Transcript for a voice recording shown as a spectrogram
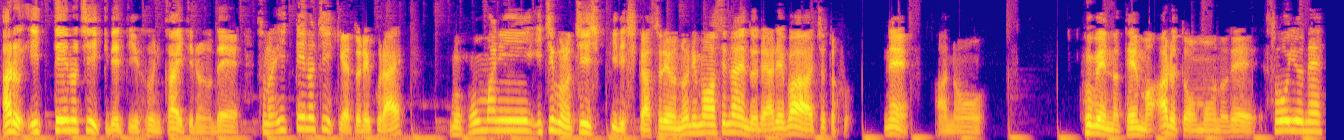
ある一定の地域でっていう風に書いてるので、その一定の地域がどれくらい？もうほんまに一部の地域でしかそれを乗り回せないのであれば、ちょっとね、あの、不便な点もあると思うので、そういうね、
